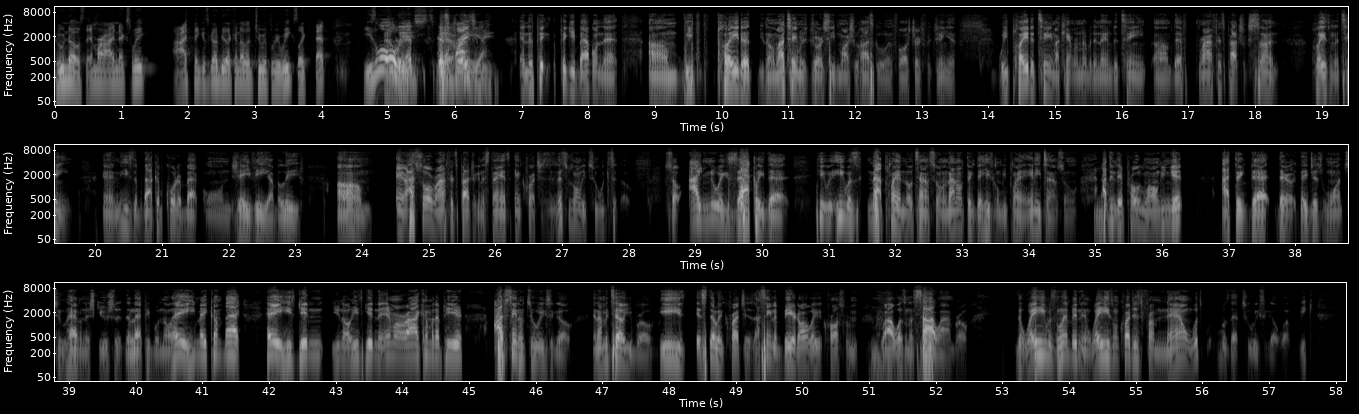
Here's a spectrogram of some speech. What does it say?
Who knows? The MRI next week. I think it's going to be like another two or three weeks. Like that. He's a little At older. That's, that's crazy. yeah. And to pick, piggyback on that, um, we played a, you know, my team is George C. Marshall High School in Falls Church, Virginia. We played a team, I can't remember the name of the team, um, that Ryan Fitzpatrick's son plays on the team and he's the backup quarterback on JV, I believe. Um, and I saw Ryan Fitzpatrick in the stands in crutches, and this was only two weeks ago. So I knew exactly that he he was not playing no time soon, and I don't think that he's going to be playing anytime soon. No. I think they're prolonging it. I think that they they just want to have an excuse to, to let people know, hey, he may come back. Hey, he's getting you know he's getting the MRI coming up here. I've seen him two weeks ago. And I'm gonna tell you, bro, he's it's still in crutches. I seen the beard all the way across from where I was on the sideline, bro. The way he was limping and way he's on crutches from now, what, what was that? Two weeks ago? What week?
